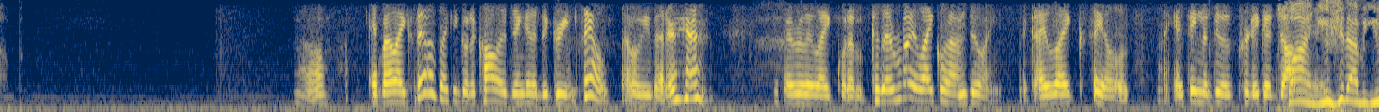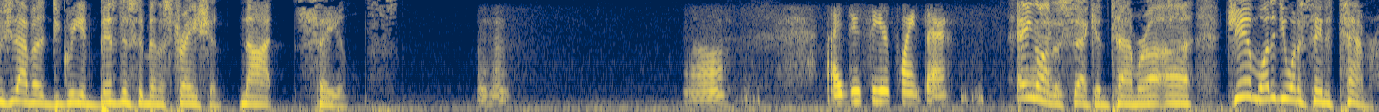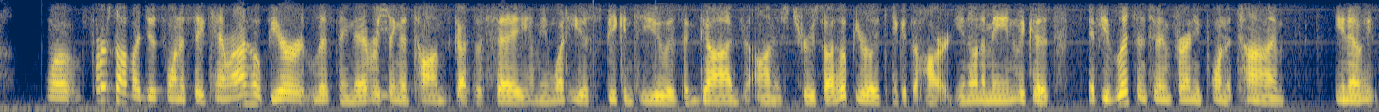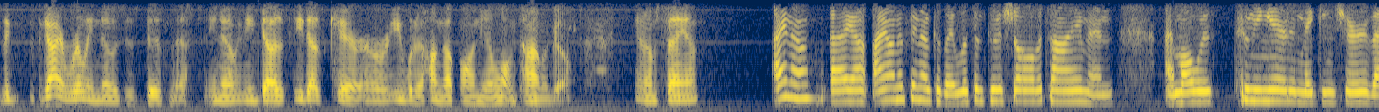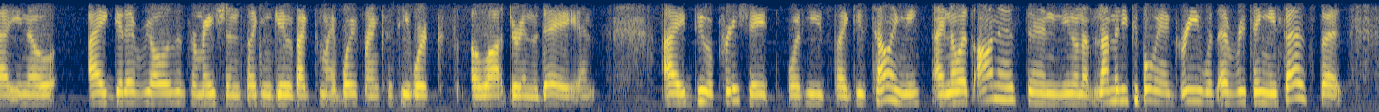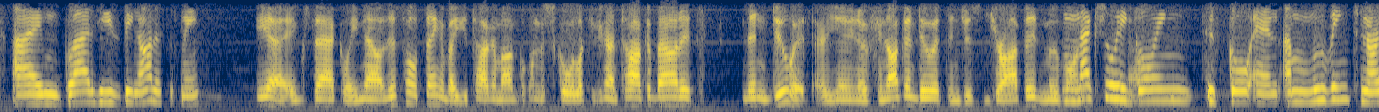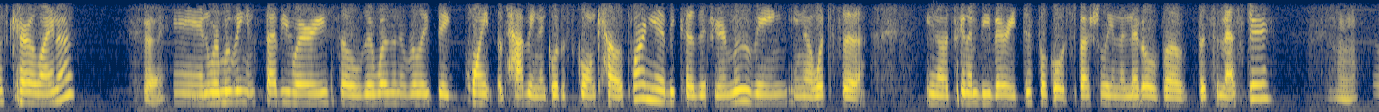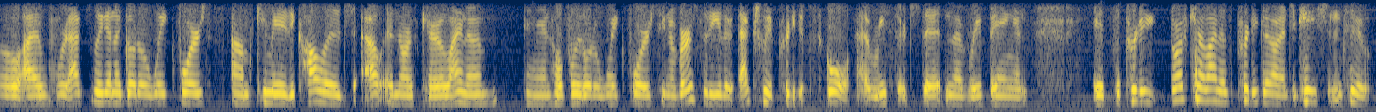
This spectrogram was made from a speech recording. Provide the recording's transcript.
Well, if I like sales, I could go to college and get a degree in sales. That would be better. if I really like what I'm, because I really like what I'm doing. Like I like sales. I seem to do a pretty good job. Fine, you should have you should have a degree in business administration, not sales. Mm-hmm. Well, I do see your point there. Hang on a second, Tamara. Uh, Jim, what did you want to say to Tamara? Well, first off, I just want to say, Tamara, I hope you're listening to everything that Tom's got to say. I mean, what he is speaking to you is the God's honest truth. So I hope you really take it to heart. You know what I mean? Because if you've listened to him for any point of time, you know, he, the, the guy really knows his business. You know, and he does he does care, or he would have hung up on you a long time ago. You know what I'm saying? I know. I uh, I honestly know because I listen to his show all the time, and I'm always tuning in and making sure that you know I get every all his information so I can give it back to my boyfriend because he works a lot during the day, and I do appreciate what he's like. He's telling me. I know it's honest, and you know, not, not many people may agree with everything he says, but I'm glad he's being honest with me. Yeah, exactly. Now, this whole thing about you talking about going to school, look, if you're going to talk about it, then do it. Or you know, if you're not going to do it, then just drop it and move I'm on. I'm actually you know? going to school, and I'm moving to North Carolina. Okay. And we're moving in February, so there wasn't a really big point of having to go to school in California because if you're moving, you know, what's the, you know, it's going to be very difficult, especially in the middle of the semester. Mm-hmm. So I we're actually going to go to Wake Forest um, Community College out in North Carolina, and hopefully go to Wake Forest University. They're actually a pretty good school. I researched it and everything, and it's a pretty North Carolina's pretty good on education too.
